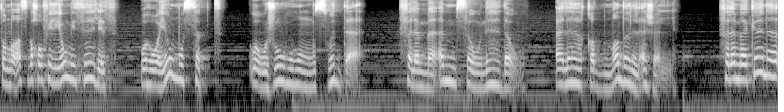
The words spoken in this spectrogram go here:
ثم أصبحوا في اليوم الثالث وهو يوم السبت ووجوههم مسودة. فلما أمسوا نادوا ألا قد مضى الأجل؟ فلما كان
